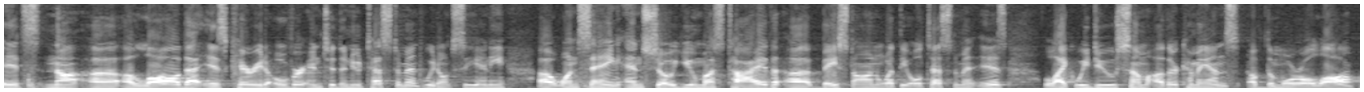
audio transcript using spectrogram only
It's not a, a law that is carried over into the New Testament. We don't see any uh, one saying, and so you must tithe uh, based on what the Old Testament is like we do some other commands of the moral law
